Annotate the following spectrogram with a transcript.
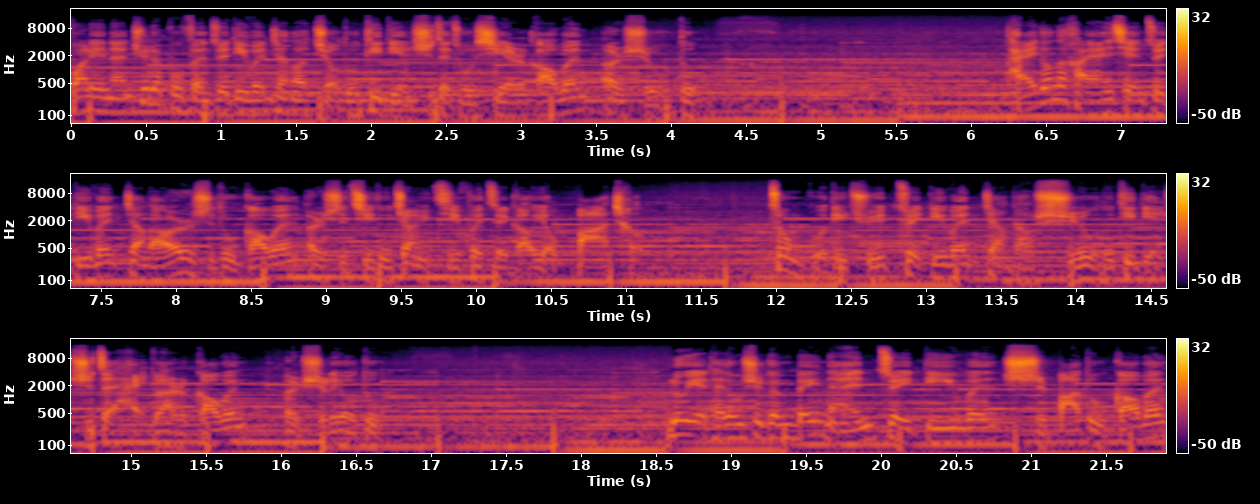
花莲南区的部分最低温降到九度，地点是在竹溪，而高温二十五度。台东的海岸线最低温降到二十度，高温二十七度，降雨机会最高有八成。纵谷地区最低温降到十五度，地点是在海端而高温二十六度。鹿野台东市跟卑南最低温十八度，高温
